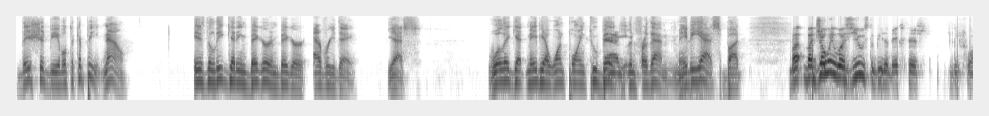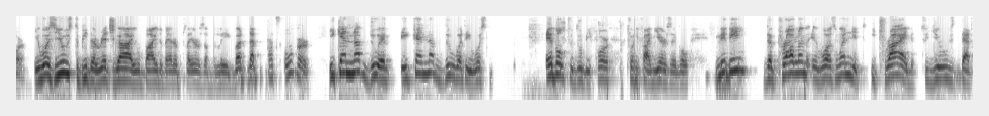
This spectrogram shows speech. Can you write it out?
They should be able to compete. Now, is the league getting bigger and bigger every day? Yes. Will it get maybe a 1.2 big Yeah. even for them? Maybe yes, but But but Joey was used to be the big fish before. He was used to be the rich guy who buy the better players of the league. But that that's over. He cannot do it. He cannot do what he was able to do before 25 years ago. Maybe the problem it was when he, he tried to use that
